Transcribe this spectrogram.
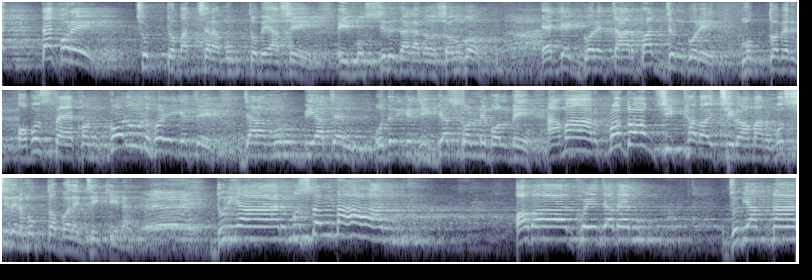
একটা করে ছোট্ট বাচ্চারা মুক্তবে আসে, এই মসজিদে জায়গা দেওয়া সম্ভব? এক এক ঘরে চার পাঁচজন করে মুক্তবের অবস্থা এখন করুণ হয়ে গেছে। যারা মুরব্বী আছেন, ওদেরকে জিজ্ঞাসা করলে বলবে, আমার প্রথম শিক্ষালয় ছিল আমার মসজিদের মুক্ত বলে, ঠিক কিনা? দুনিয়ার মুসলমান অবাক হয়ে যাবেন। যদি আপনার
